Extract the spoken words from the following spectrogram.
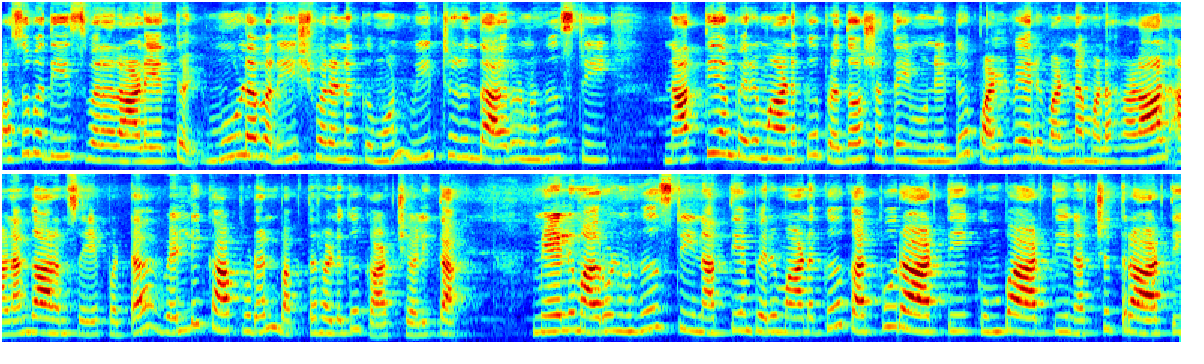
பசுபதீஸ்வரர் ஆலயத்தில் மூலவர் ஈஸ்வரனுக்கு முன் வீற்றிருந்த அருள்மிகு ஸ்ரீ நத்தியம் பெருமானுக்கு பிரதோஷத்தை முன்னிட்டு பல்வேறு வண்ண மலர்களால் அலங்காரம் செய்யப்பட்ட வெள்ளிக்காப்புடன் பக்தர்களுக்கு காட்சியளித்தார். மேலும் அருள்மிகு ஸ்ரீ நத்தியம் பெருமானுக்கு கற்பூர ஆர்த்தி கும்ப ஆர்த்தி நட்சத்திர ஆர்த்தி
